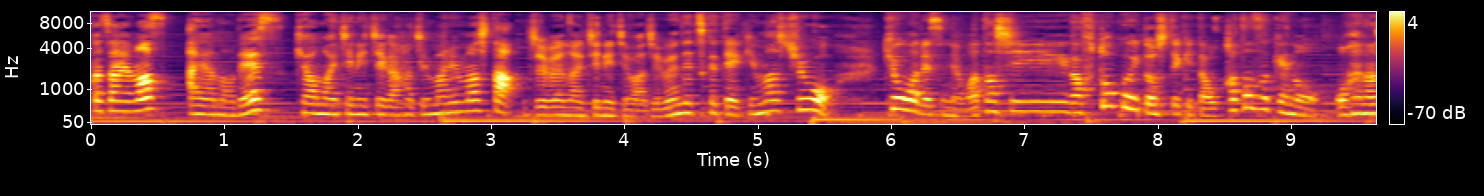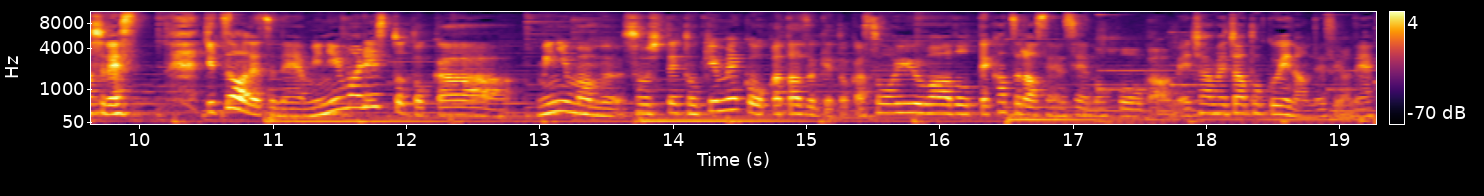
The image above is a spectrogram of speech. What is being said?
うございます。あやのです。今日も一日が始まりました。自分の一日は自分で作っていきましょう。今日はですね私が不得意としてきたお片付けのお話です。実はですねミニマリストとかミニマムそしてときめくお片付けとかそういうワードって桂先生の方がめちゃめちゃ得意なんですよね。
